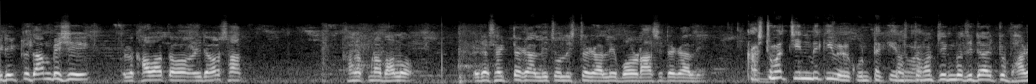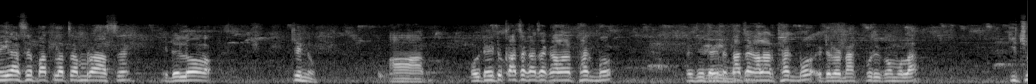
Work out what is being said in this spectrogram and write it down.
এটা একটু দাম বেশি বলে খাওয়া তো এটাও স্বাদ খারাপ না ভালো। এটা ষাট টাকা আলি চল্লিশ টাকা আলি বড়টা আশি টাকা আলি। কাস্টমার চিনবে কীভাবে কোনটা কেন? কাস্টমার চিনবো যেটা একটু ভারী আছে, পাতলা চামড়া আছে, এটা হলো কেনো। আর ওইটা একটু কাঁচা কাঁচা কালার থাকব। এই যেটা একটা কাঁচা কালার থাকব, এটা হলো নাগপুরি কমলা। কিছু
